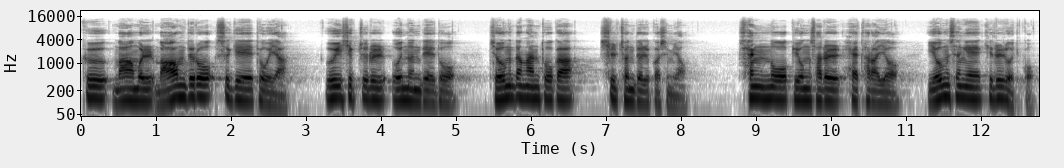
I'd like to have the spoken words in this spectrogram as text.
그 마음을 마음대로 쓰게 되어야 의식주를 얻는 데에도 정당한 도가 실천될 것이며 생로병사를 해탈하여 영생의 길을 얻고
